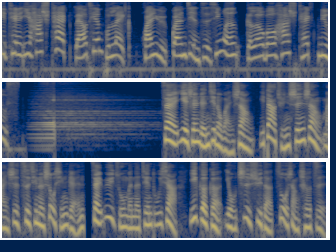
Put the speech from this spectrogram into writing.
一天一 hashtag 聊天不累，寰宇关键字新闻 global hashtag news。在夜深人静的晚上，一大群身上满是刺青的受刑人，在狱卒们的监督下，一个个有秩序地坐上车子。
